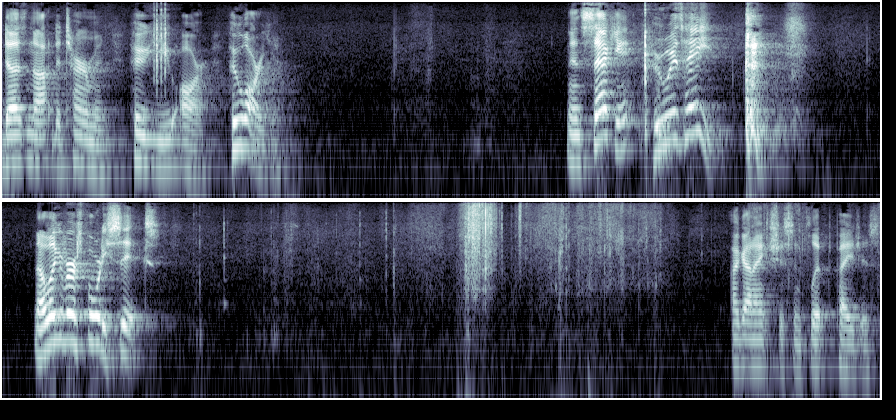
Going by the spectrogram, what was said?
does not determine who you are. Who are you? And second, who is he? now look at verse 46. I got anxious and flipped pages.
